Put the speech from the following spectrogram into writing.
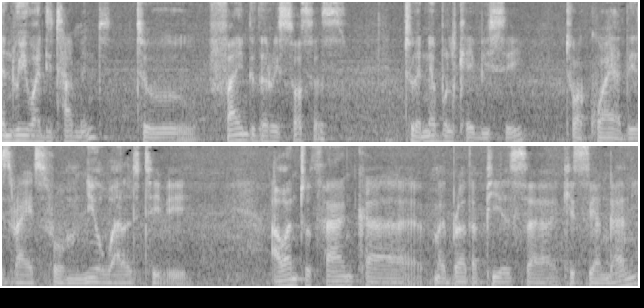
And we were determined to find the resources to enable KBC to acquire these rights from New World TV. I want to thank uh, my brother P.S. Uh, Kisiangani,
